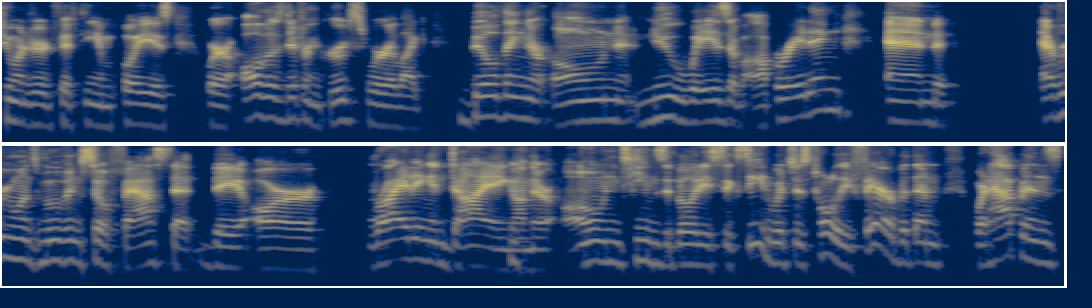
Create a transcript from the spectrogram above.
250 employees where all those different groups were like building their own new ways of operating. And everyone's moving so fast that they are riding and dying on their own team's ability to succeed which is totally fair. But then what happens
